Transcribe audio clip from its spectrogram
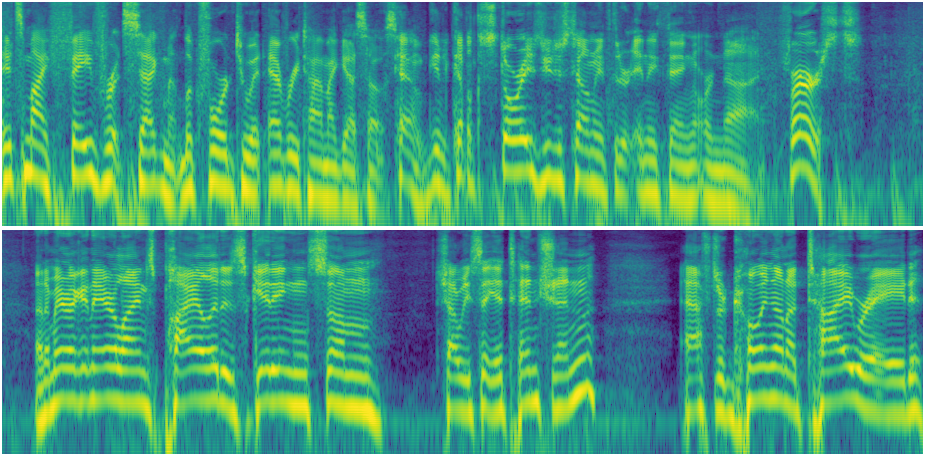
It's my favorite segment. Look forward to it every time I guest host. Okay, I'll give you a couple of stories. You just tell me if they're anything or not. First, an American Airlines pilot is getting some, shall we say, attention after going on a tirade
